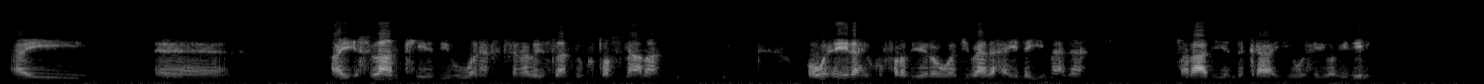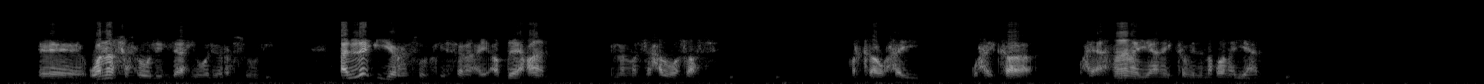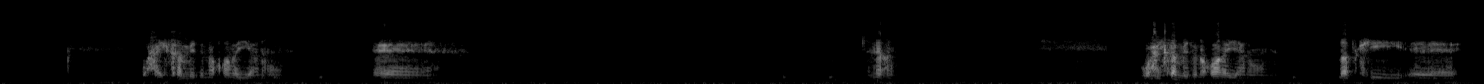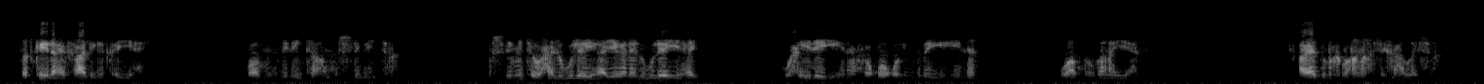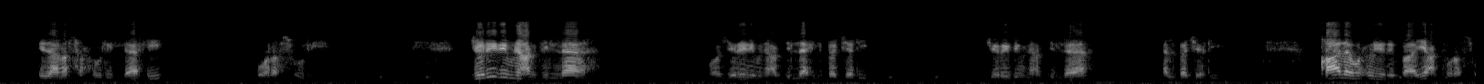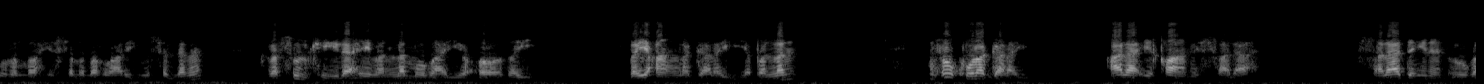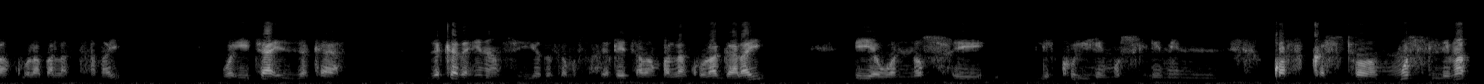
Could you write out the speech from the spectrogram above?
ay ay islaamkeedii u wanaagsanaado islaamkii ku toosnaadaan oo wixii ilaahay ku farad yeelo waajibaadaha ay la yimaadaan salaad iyo zakaa iyo wixii oo idil wanasaxuu lilahi walirasuulih alle iyo rasuulkiisana ay adeecaan ila naseexada waa saas marka waxay waxay ka waxay amaanayaan ay ka mid noqonayaan. Waxay ka mid noqonayaan nacam waxay ka mid noqonayaan dadkii dadka ilaahay raaliga ka yahay oo mu'miniinta muslimiinta. Muslimiinta waxaa lagu leeyahay iyagana lagu leeyahay waxay leeyihiin oo xuquuq ay mudan yihiinna waa mudanayaan aayaddu marka macnahaasay ka hadlaysaa idaa nasaxuu lilahi wa jariir ibni cabdillah wa jariir ibni cabdillahi albajali jariir ibni cabdillah albajali qaala wuxuu yidhi baayactu rasuula allahi sala allahu alayhi wasalama rasuulkii ilaahay baan la mubaayacooday baycaan la galay iyo ballan muxuu kula galay calaa iqaami asalaa salaada inaan oogaan kula ballantamay wa iitaa'i azakaa zakada inaan siiyo dadka mustaxiqiinta baan ballan kula galay iyo wanusxi likulli muslimin. Qof kastoo muslima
